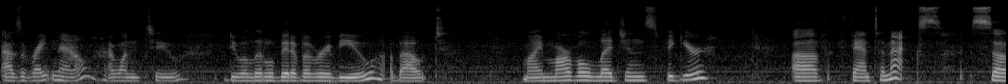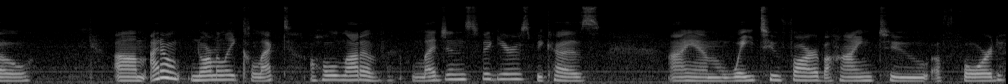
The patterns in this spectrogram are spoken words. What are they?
as of right now, I wanted to do a little bit of a review about my Marvel Legends figure of Fantomex. So, um, I don't normally collect a whole lot of Legends figures because I am way too far behind to afford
